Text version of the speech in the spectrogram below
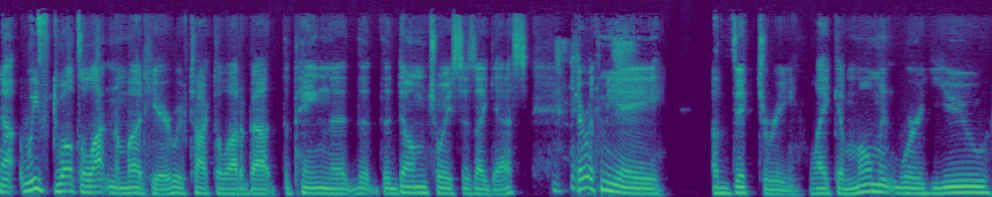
now we've dwelt a lot in the mud here. We've talked a lot about the pain, the the, the dumb choices, I guess. Share with me a a victory, like a moment where you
